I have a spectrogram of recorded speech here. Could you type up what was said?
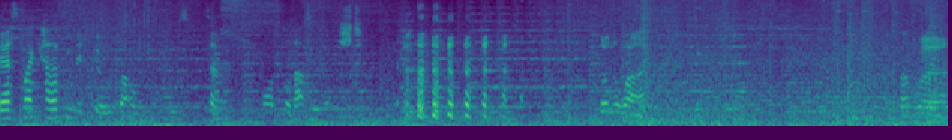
Yes, my character midfield battle is also that's finished. Don't know why. That were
